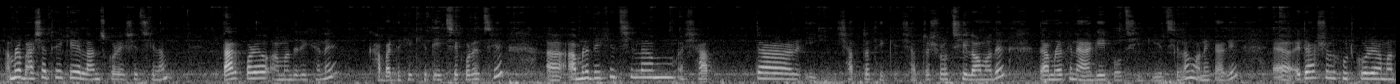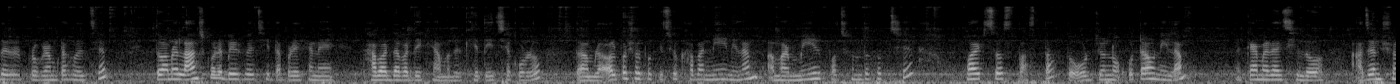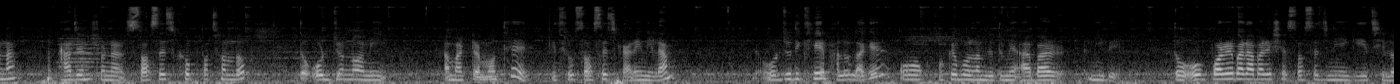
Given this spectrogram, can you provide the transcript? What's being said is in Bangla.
আমরা বাসা থেকে লাঞ্চ করে এসেছিলাম। তারপরেও আমাদের এখানে খাবার দেখে খেতে ইচ্ছে করেছে। আমরা দেখেছিলাম সাতটার সাতটা থেকে, সাতটা শো ছিল আমাদের। তো আমরা এখানে আগেই পৌঁছে গিয়েছিলাম অনেক আগে। এটা আসলে হুট করে আমাদের প্রোগ্রামটা হয়েছে। তো আমরা লাঞ্চ করে বের হয়েছি, তারপরে এখানে খাবার দাবার দেখে আমাদের খেতে ইচ্ছে করল। তো আমরা অল্প স্বল্প কিছু খাবার নিয়ে নিলাম। আমার মেয়ের পছন্দ হচ্ছে হোয়াইট সস পাস্তা, তো ওর জন্য ওটাও নিলাম। ক্যামেরায় ছিল আজান সোনা আজান সোনার সসেজ খুব পছন্দ। তো ওর জন্য আমি আমারটার মধ্যে কিছু সসেজ কারি নিলাম। ওর যদি খেয়ে ভালো লাগে, ও, ওকে বললাম যে তুমি আবার নিবে। তো ও পরের বার আবার এসে সসেজ নিয়ে গিয়েছিল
